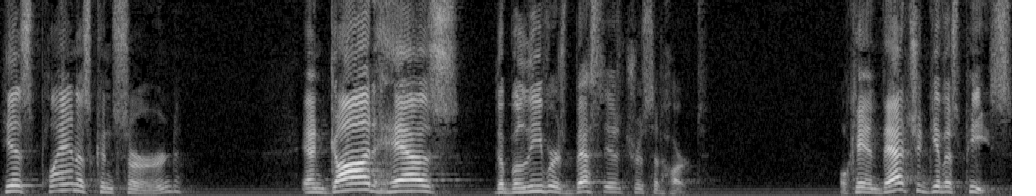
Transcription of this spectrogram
his plan is concerned. And God has the believer's best interests at heart. Okay, and that should give us peace.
